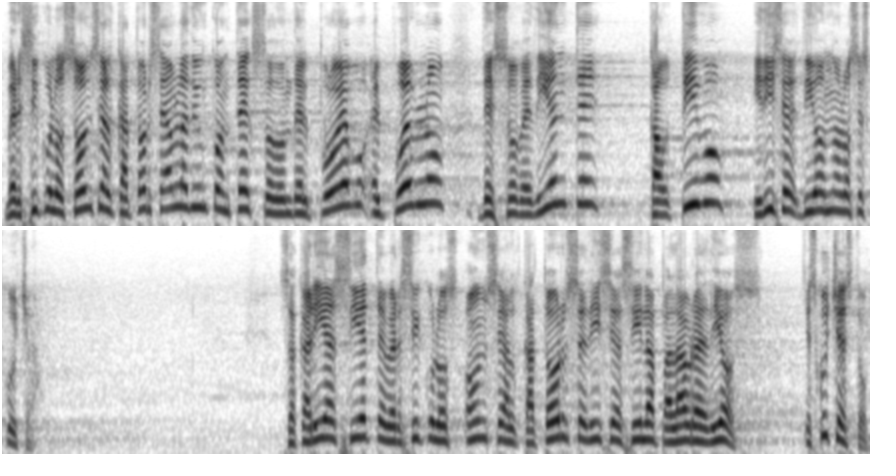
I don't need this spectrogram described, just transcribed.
versículos 11 al 14, habla de un contexto donde el pueblo, el pueblo desobediente, cautivo, y dice, Dios no los escucha. Zacarías 7, versículos 11 al 14, dice así la palabra de Dios. Escucha esto.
